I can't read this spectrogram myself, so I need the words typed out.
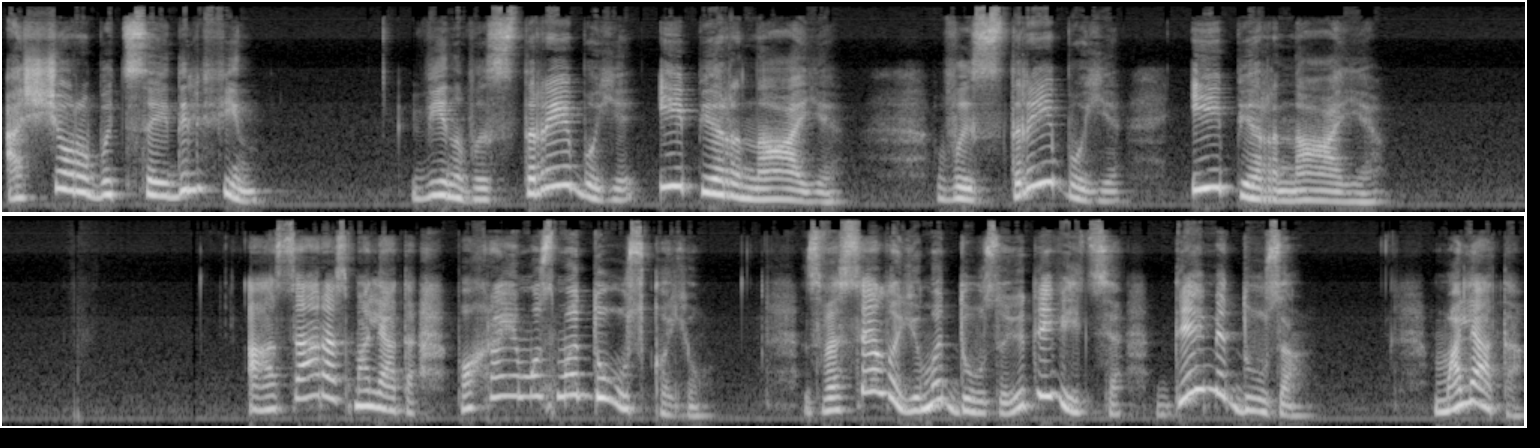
А що робить цей дельфін? Він вистрибує і пірнає, вистрибує і пірнає. А зараз, малята, пограємо з медузкою. З веселою медузою. Дивіться, де медуза? Малята,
